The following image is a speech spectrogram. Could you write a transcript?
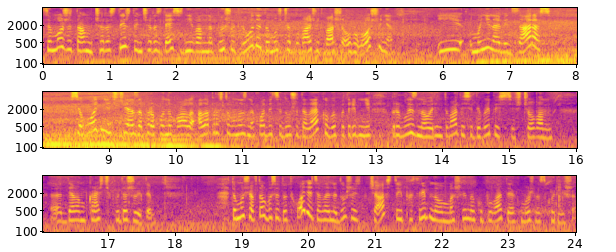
це може там через тиждень, через 10 днів вам напишуть люди, тому що побачать ваше оголошення. І мені навіть зараз сьогодні ще запропонували, але просто воно знаходиться дуже далеко. Ви потрібні приблизно орієнтуватися, дивитися, що вам е, де вам краще буде жити. Тому що автобуси тут ходять, але не дуже часто, і потрібно машину купувати як можна скоріше.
